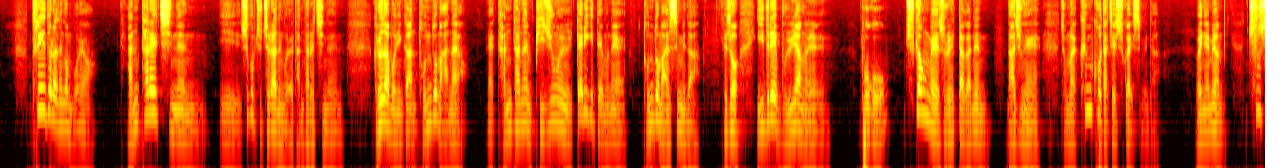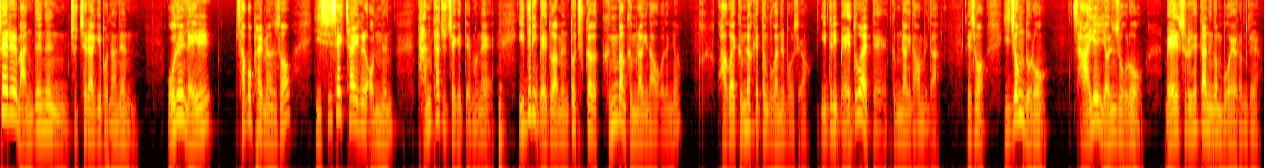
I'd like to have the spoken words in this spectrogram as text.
트레이더라는 건 뭐예요? 단타를 치는 이 수급 주체라는 거예요. 단타를 치는. 그러다 보니까 돈도 많아요. 네, 단타는 비중을 때리기 때문에 돈도 많습니다. 그래서 이들의 물량을 보고 추격 매수를 했다가는 나중에 정말 큰 코 다칠 수가 있습니다. 왜냐하면 추세를 만드는 주체라기보다는 오늘 내일 사고 팔면서 이 시세 차익을 얻는 단타 주체이기 때문에 이들이 매도하면 또 주가가 금방 급락이 나오거든요. 과거에 급락했던 구간을 보세요. 이들이 매도할 때 급락이 나옵니다. 그래서 이 정도로 4일 연속으로 매수를 했다는 건 뭐예요, 여러분들?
